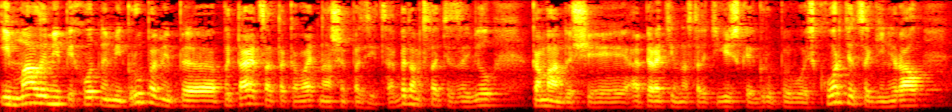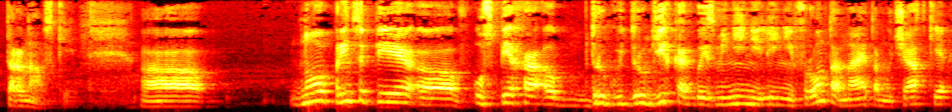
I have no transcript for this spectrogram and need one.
и малыми пехотными группами пытаются атаковать наши позиции. Об этом, кстати, заявил командующий оперативно-стратегической группы войск Хортица генерал Тарнавский. Но, в принципе, а, успеха а, других как бы, изменений линии фронта на этом участке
